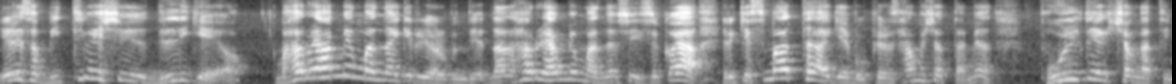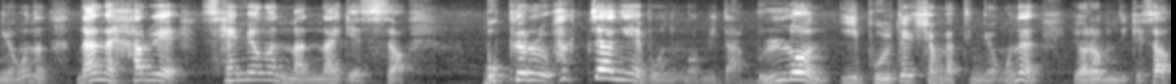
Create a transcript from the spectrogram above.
예를 들어서 미팅 횟수 늘리기예요. 뭐 하루에 한 명 만나기를 여러분들 난 하루에 한 명 만날 수 있을 거야 이렇게 스마트하게 목표를 삼으셨다면 볼드 액션 같은 경우는 나는 하루에 세 명은 만 나겠어. 목표를 확장해 보는 겁니다. 물론 이 볼드 액션 같은 경우는 여러분들께서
